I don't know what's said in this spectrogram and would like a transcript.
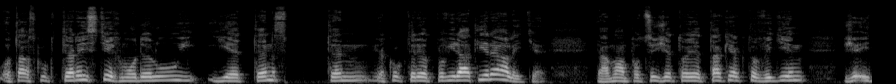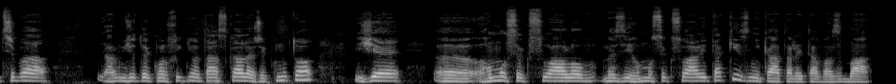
otázku, který z těch modelů je ten, ten jako který odpovídá té realitě. Já mám pocit, že to je tak, jak to vidím, že i třeba já vím, že to je konfliktní otázka, ale řeknu to, že eh, homosexuálo, mezi homosexuály taky vzniká tady ta vazba,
